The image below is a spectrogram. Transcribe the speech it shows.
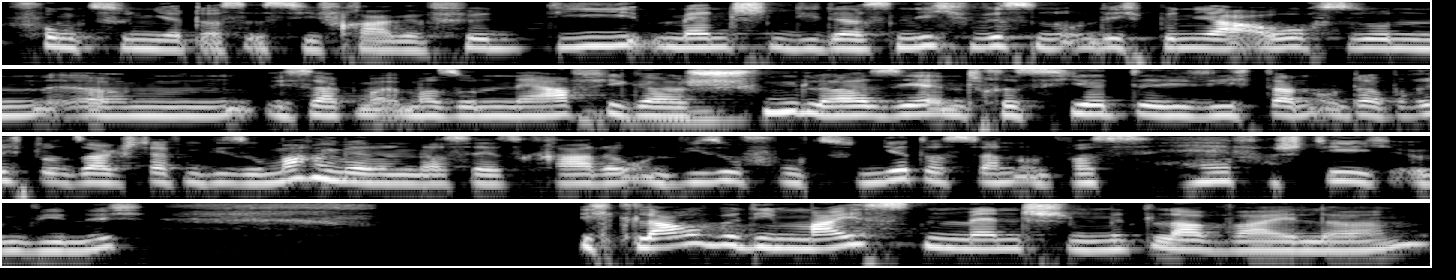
funktioniert das, ist die Frage. Für die Menschen, die das nicht wissen, und ich bin ja auch so ein, ähm, ich sag mal immer so ein nerviger mhm. Schüler, sehr interessiert, die dich dann unterbricht und sagt, Steffen, wieso machen wir denn das jetzt gerade und wieso funktioniert das dann und was, hä, verstehe ich irgendwie nicht. Ich glaube, die meisten Menschen mittlerweile,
